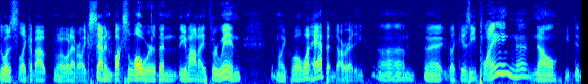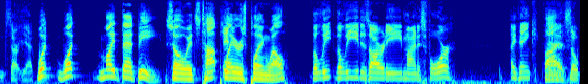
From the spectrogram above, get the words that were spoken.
was like about you know, whatever, like seven bucks lower than the amount I threw in. I'm like, well, what happened already? Um, like, is he playing? Uh, no, he didn't start yet. What what might that be? So it's top players playing well. the lead the lead is already minus four, I think. Five. Mm-hmm. Uh, so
